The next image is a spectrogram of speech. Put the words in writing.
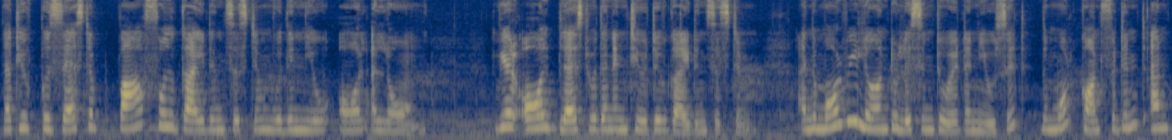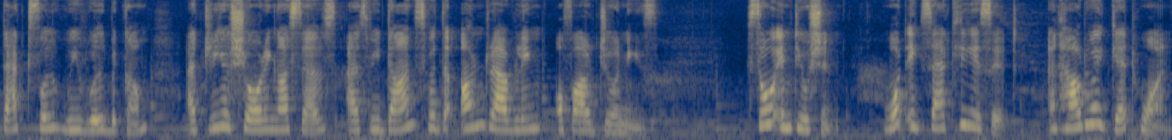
that you've possessed a powerful guidance system within you all along. We are all blessed with an intuitive guidance system, and the more we learn to listen to it and use it, the more confident and tactful we will become at reassuring ourselves as we dance with the unraveling of our journeys. So, intuition what exactly is it, and how do I get one?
